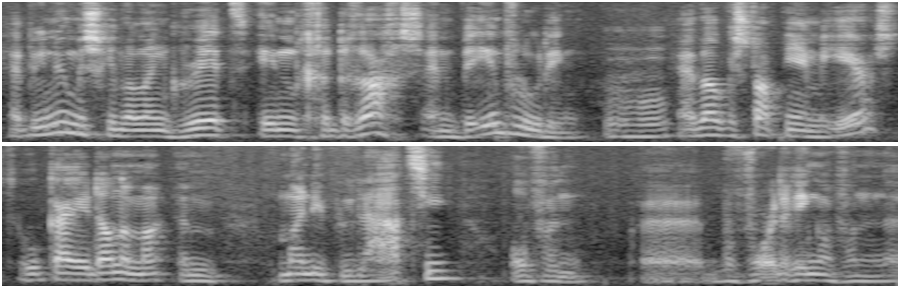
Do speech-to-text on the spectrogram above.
heb je nu misschien wel een grid in gedrags- en beïnvloeding. Hè, welke stap neem je eerst? Hoe kan je dan een, ma- een manipulatie of een bevordering of een, eh,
